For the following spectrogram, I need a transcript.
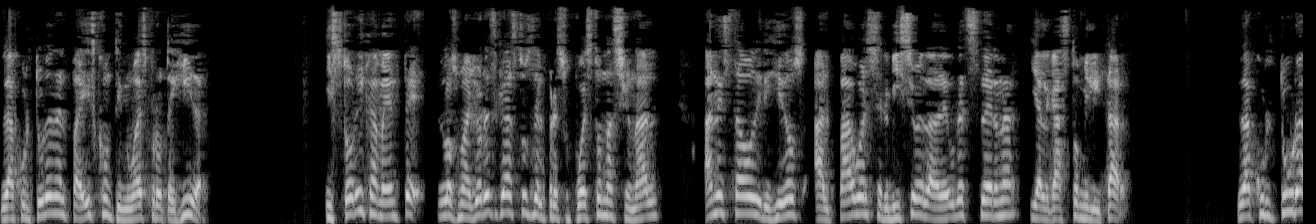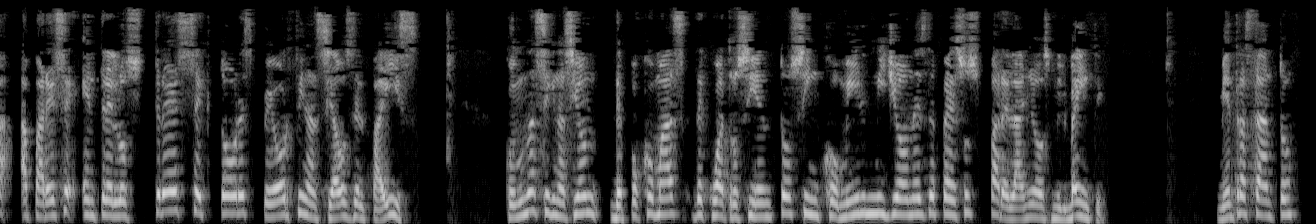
la cultura en el país continúa desprotegida. Históricamente, los mayores gastos del presupuesto nacional han estado dirigidos al pago del servicio de la deuda externa y al gasto militar. La cultura aparece entre los tres sectores peor financiados del país, con una asignación de poco más de 405 mil millones de pesos para el año 2020. Mientras tanto,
